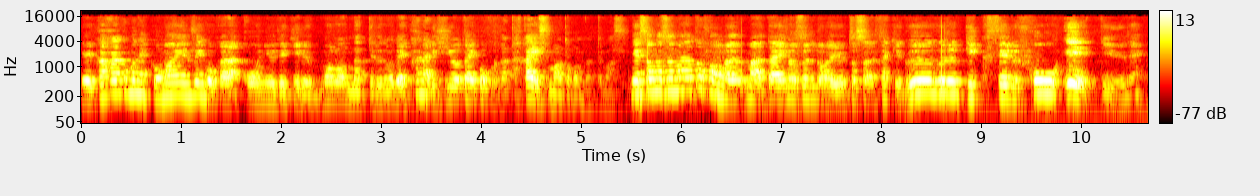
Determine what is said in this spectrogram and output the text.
え価格もね5万円前後から購入できるものになってるのでかなり費用対効果が高いスマートフォンになってます。でそのスマートフォンがまあ代表するのが言うとさっき Google Pixel 4a っていうね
